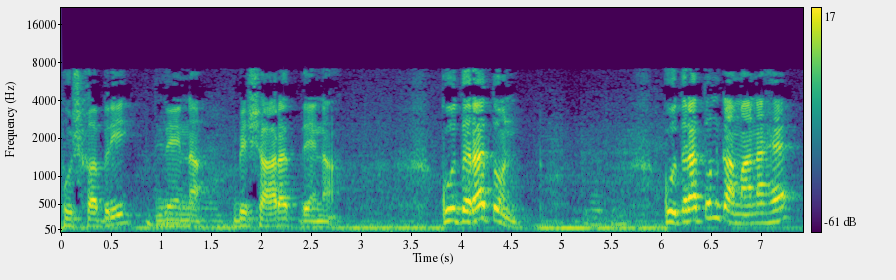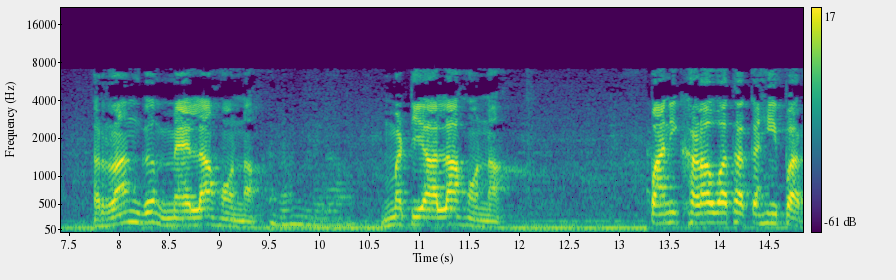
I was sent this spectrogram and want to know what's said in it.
خوشخبری دینا، بشارت دینا۔ قدرتن قدرتن کا معنی ہے رنگ میلا ہونا مٹیالہ ہونا۔ پانی کھڑا ہوا تھا کہیں پر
